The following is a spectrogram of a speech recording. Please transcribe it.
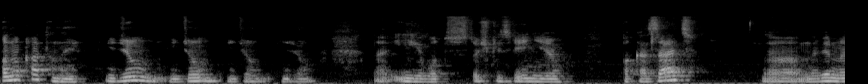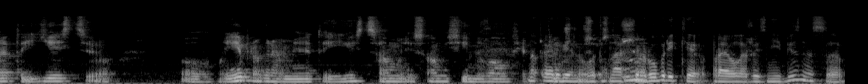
по накатанной идем, идем, идем, идем. И вот с точки зрения показать, да, наверное, это и есть э, в моей программе, это и есть самый, самый сильный вау-эффект. Ну, Эрвин, вот в нашей рубрике «Правила жизни и бизнеса»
